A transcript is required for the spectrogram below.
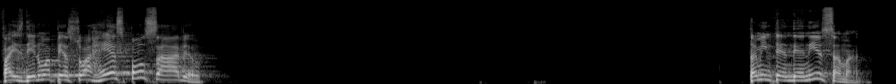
Faz dele uma pessoa responsável. Está me entendendo isso, amado?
